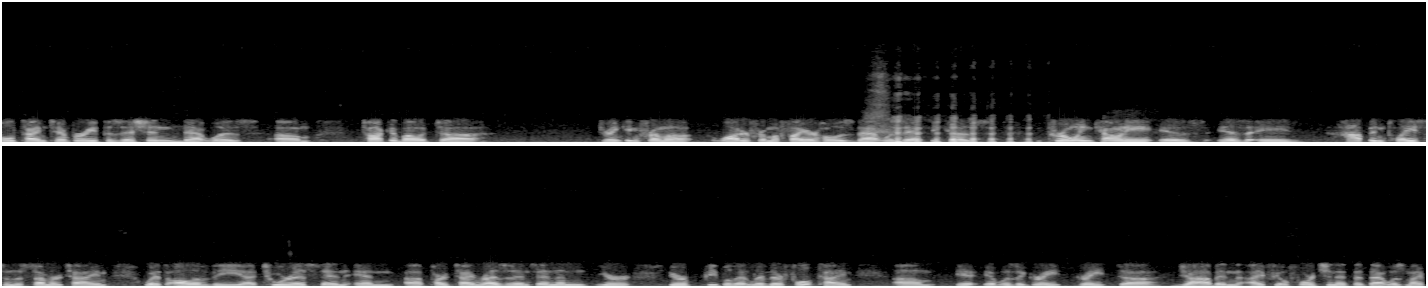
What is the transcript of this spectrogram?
full-time temporary position. Mhm. That was um, talk about uh, drinking from a water from a fire hose. That was it because Crow Wing County is is a hopping place in the summertime with all of the uh, tourists and and uh, part-time residents, and then your your people that live there full-time. Um, it, it was a great great uh, job, and I feel fortunate that that was my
